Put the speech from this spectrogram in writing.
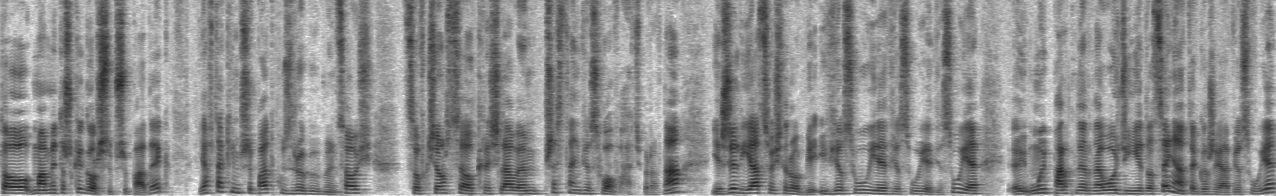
to mamy troszkę gorszy przypadek. Ja w takim przypadku zrobiłbym coś, co w książce określałem przestań wiosłować, prawda? Jeżeli ja coś robię i wiosłuję, wiosłuję, wiosłuję, y, mój partner na łodzi nie docenia tego, że ja wiosłuję,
